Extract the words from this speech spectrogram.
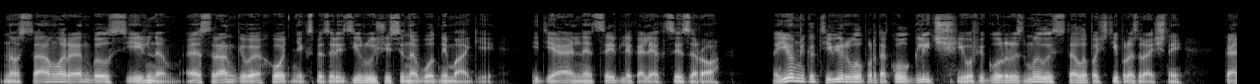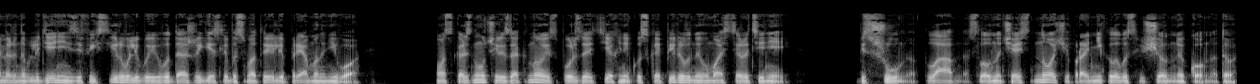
но сам Лорен был сильным, С-ранговый охотник, специализирующийся на водной магии. Идеальная цель для коллекции Зеро. Наемник активировал протокол Глич, его фигура размылась, стала почти прозрачной. Камеры наблюдения не зафиксировали бы его, даже если бы смотрели прямо на него. Он скользнул через окно, используя технику, скопированную у мастера теней. Бесшумно, плавно, словно часть ночи проникла в освещенную комнату.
